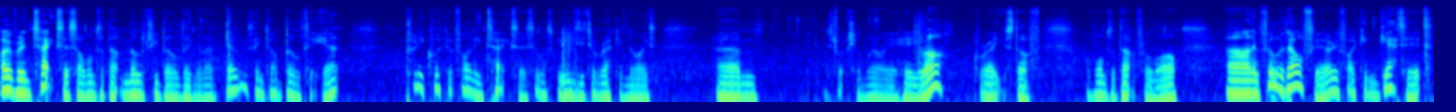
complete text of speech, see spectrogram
over in Texas, I wanted that military building, and I don't think I've built it yet. Pretty quick at finding Texas, it must be easy to recognise. Um, construction, where are you? Here you are. Great stuff. I've wanted that for a while. And in Philadelphia, if I can get it,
